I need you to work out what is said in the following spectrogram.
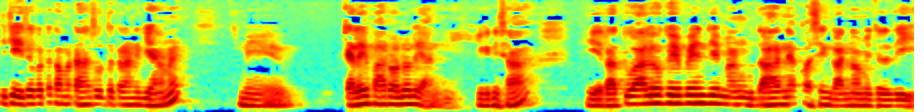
ඉතින් ඒකකොට කමටහන් සුද්ධ කරන්න ගියාම මේ කැලේ පාරවල් වල යන්නේ. ඒක නිසා මේ රතු ආලෝකයේ පෙන්දී මම උදාහරණයක් වශයෙන් ගන්නවා මෙතනදී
